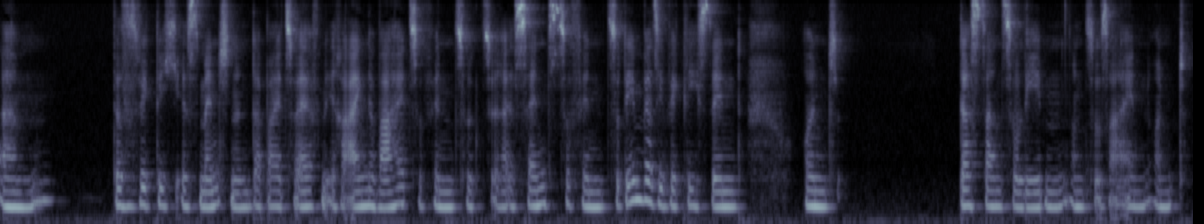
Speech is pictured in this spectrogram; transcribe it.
ähm, dass es wirklich ist, Menschen dabei zu helfen, ihre eigene Wahrheit zu finden, zurück zu ihrer Essenz zu finden, zu dem, wer sie wirklich sind und das dann zu leben und zu sein. Und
